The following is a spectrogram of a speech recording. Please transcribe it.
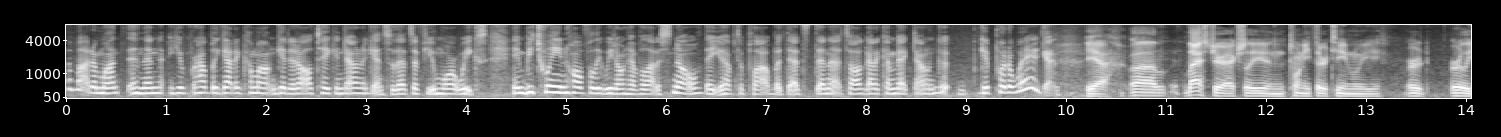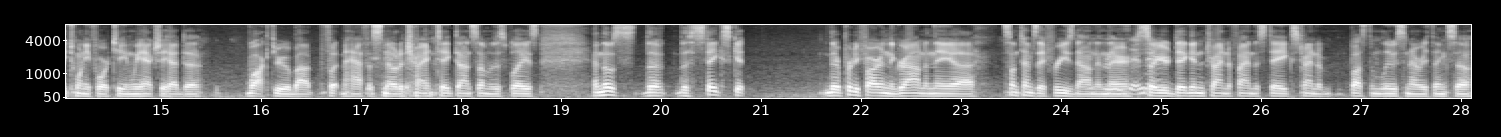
about a month, and then you probably got to come out and get it all taken down again. So that's a few more weeks in between. Hopefully, we don't have a lot of snow that you have to plow, but that's then that's all got to come back down and get put away again. Yeah. Uh, last year, actually, in 2013, we or early 2014, we actually had to walk through about a foot and a half of snow to try and take down some of the displays, and those the the stakes get they're pretty far in the ground, and they uh, sometimes they freeze down in there. freeze in so there. you're digging, trying to find the stakes, trying to bust them loose and everything. So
